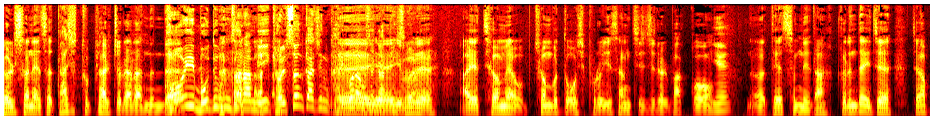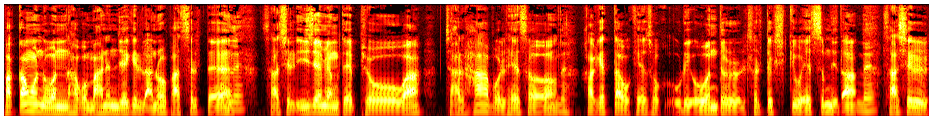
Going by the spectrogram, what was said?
결선에서 다시 투표할 줄 알았는데 거의 모든 사람이 결선까지는 갈 예, 거라고 예, 생각했어요. 이번에 아예 처음에 처음부터 50% 이상 지지를 받고 예. 어, 됐습니다. 그런데 이제 제가 박강원 의원하고 많은 얘기를 나눠봤을 때 네. 사실 이재명 대표와 잘 합을 해서 네. 가겠다고 계속 우리 의원들을 설득시키고 했습니다. 네. 사실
